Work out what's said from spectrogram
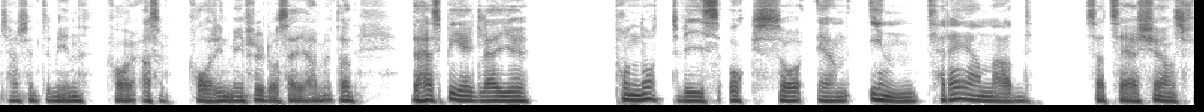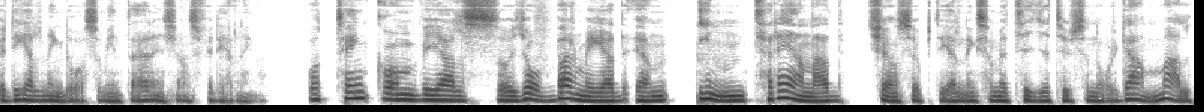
kanske inte min alltså Karin, min fru, då säga, utan det här speglar ju på något vis också en intränad så att säga, könsfördelning då, som inte är en könsfördelning. Och tänk om vi alltså jobbar med en intränad könsuppdelning som är 10 000 år gammal.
